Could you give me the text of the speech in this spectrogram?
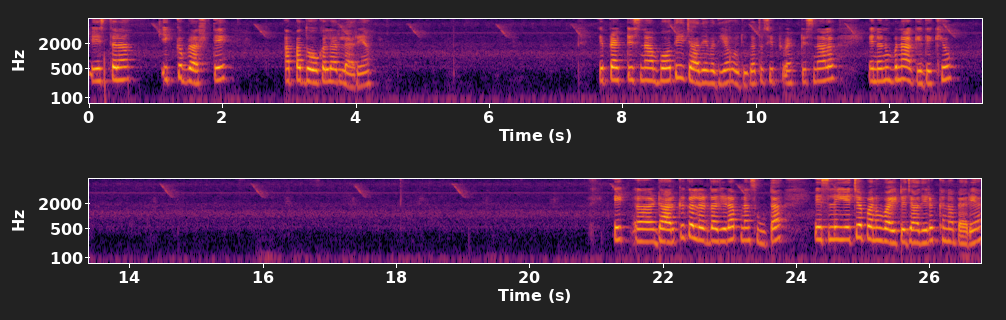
ਇਸ ਤਰ੍ਹਾਂ ਇੱਕ ਬ੍ਰਸ਼ ਤੇ ਆਪਾਂ ਦੋ ਕਲਰ ਲੈ ਰਹੇ ਹਾਂ। ਇਹ ਪ੍ਰੈਕਟਿਸ ਨਾਲ ਬਹੁਤ ਹੀ ਜ਼ਿਆਦਾ ਵਧੀਆ ਹੋ ਜਾਊਗਾ। ਤੁਸੀਂ ਪ੍ਰੈਕਟਿਸ ਨਾਲ ਇਹਨਾਂ ਨੂੰ ਬਣਾ ਕੇ ਦੇਖਿਓ। ਇੱਕ ਡਾਰਕ ਕਲਰ ਦਾ ਜਿਹੜਾ ਆਪਣਾ ਸੂਟ ਆ, ਇਸ ਲਈ ਇਹ ਚ ਆਪਾਂ ਨੂੰ ਵਾਈਟ ਜ਼ਿਆਦਾ ਰੱਖਣਾ ਪੈ ਰਿਹਾ।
